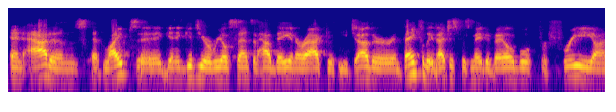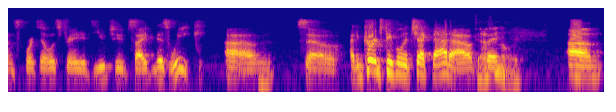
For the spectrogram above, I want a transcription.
and Adams at Leipzig, and it gives you a real sense of how they interact with each other. And thankfully, that just was made available for free on Sports Illustrated's YouTube site this week. Um, so I'd encourage people to check that out. Definitely. But, um,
